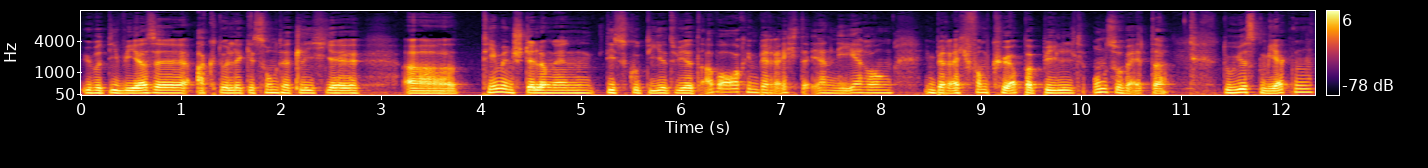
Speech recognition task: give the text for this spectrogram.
über diverse aktuelle gesundheitliche äh, Themenstellungen diskutiert wird, aber auch im Bereich der Ernährung, im Bereich vom Körperbild und so weiter. Du wirst merken,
